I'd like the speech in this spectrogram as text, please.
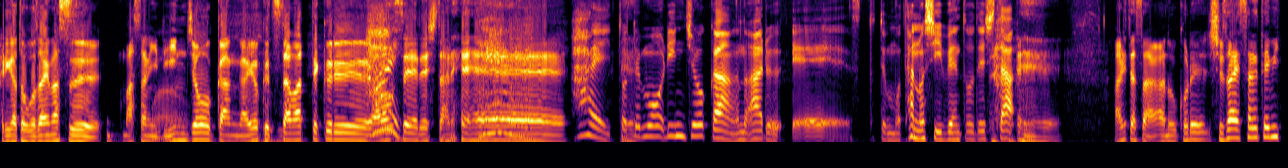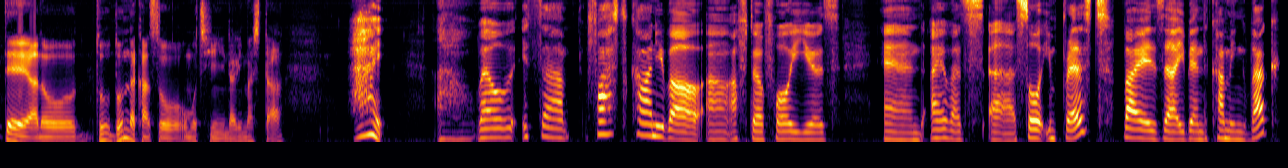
ありがとうございます。まさに臨場感がよく伝わってくるはい音声でしたね。えーはい、とても臨場感のある、えーとても楽しいイベントでした。えー有田さん、あのこれ取材されてみて、あのどどんな感想をお持ちになりました？はい。Uh, well, it's a first carnival uh, after four years, and I was uh, so impressed by the event coming back,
